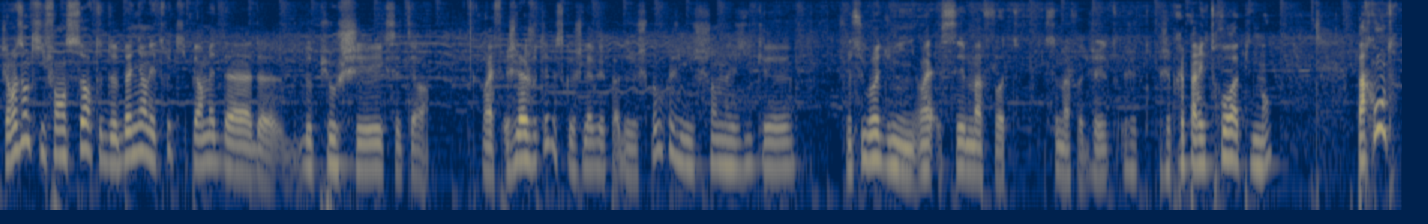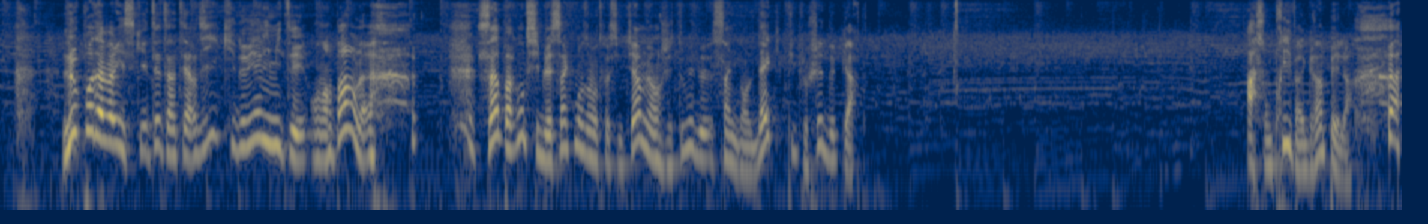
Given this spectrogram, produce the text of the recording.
J'ai l'impression qu'il fait en sorte de bannir les trucs qui permettent de, piocher, etc. Bref, je l'ai ajouté parce que je l'avais pas. Je sais pas pourquoi j'ai mis le champ magique. Euh, je me suis gouré d'une ligne. Ouais, c'est ma faute. C'est ma faute. J'ai préparé trop rapidement. Par contre, le pot d'avarice qui était interdit, qui devient limité. On en parle? Ça, par contre, ciblez 5 monstres dans votre cimetière, mélangez tous les deux 5 dans le deck, puis piochez 2 cartes. Ah, son prix va grimper là.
